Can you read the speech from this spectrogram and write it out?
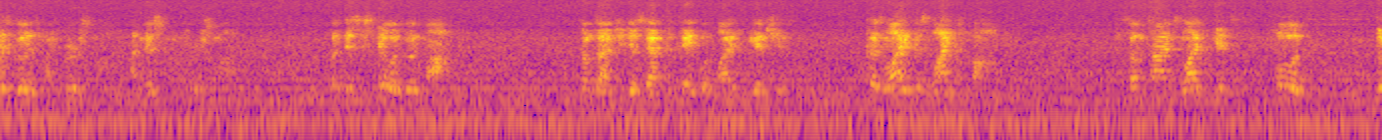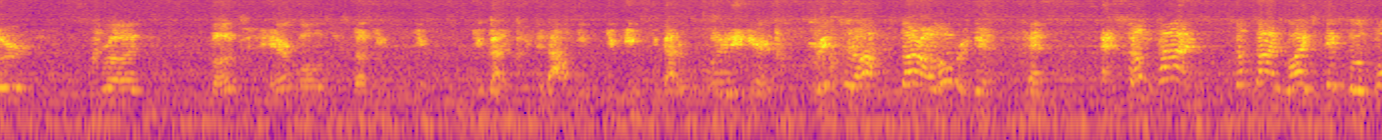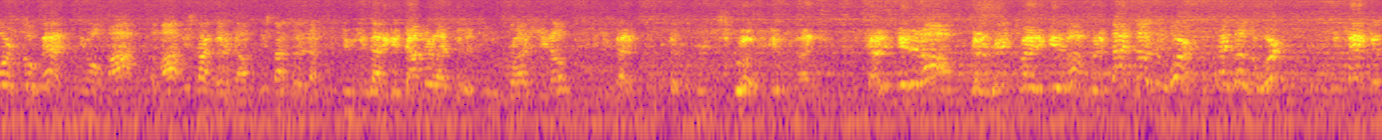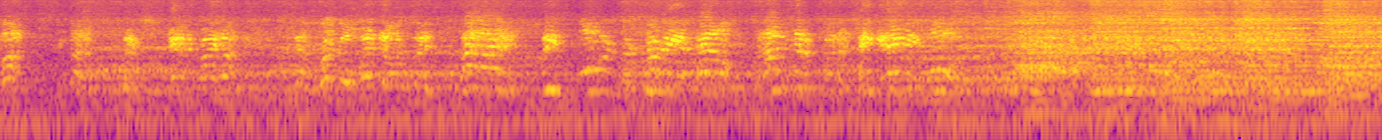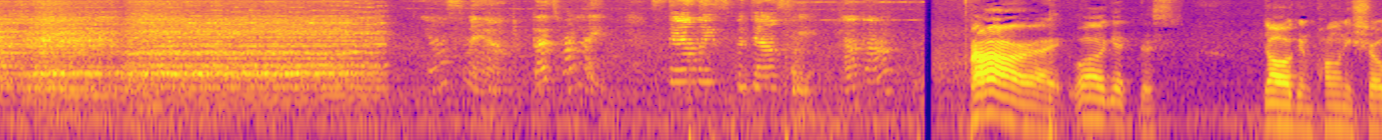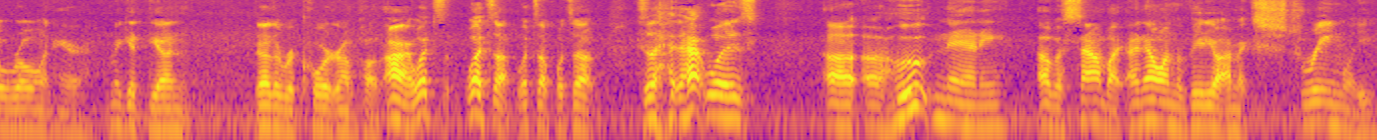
not as good as my first mom. I miss my first mom. But this is still a good mom. Sometimes you just have to take what life gives you. Because life is like a mom. And sometimes life gets full of dirt, crud, dog and pony show rolling here. Let me get the un, the other recorder pause. All right, what's what's up? What's up? What's up? So that was uh, a hoot nanny of a soundbite. I know on the video I'm extremely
